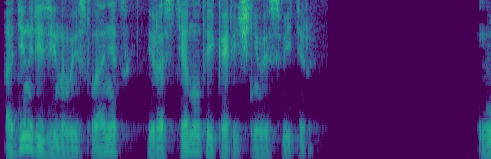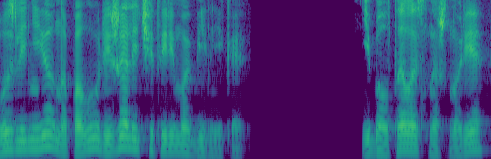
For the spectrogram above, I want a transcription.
один резиновый сланец и растянутый коричневый свитер. Возле нее на полу лежали четыре мобильника. И болталась на шнуре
